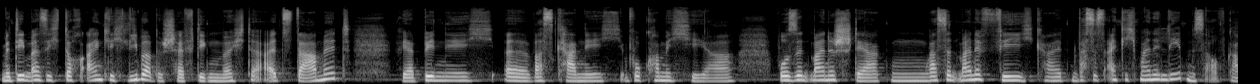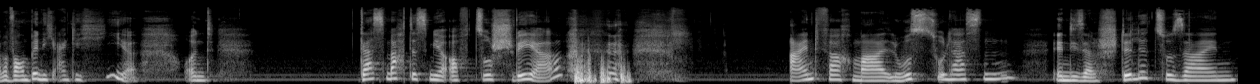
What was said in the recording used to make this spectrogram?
mit dem er sich doch eigentlich lieber beschäftigen möchte, als damit, wer bin ich, äh, was kann ich, wo komme ich her, wo sind meine Stärken, was sind meine Fähigkeiten, was ist eigentlich meine Lebensaufgabe, warum bin ich eigentlich hier? Und das macht es mir oft so schwer, einfach mal loszulassen, in dieser Stille zu sein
